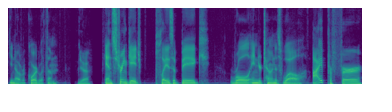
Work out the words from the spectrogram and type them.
you know, record with them. Yeah. And string gauge plays a big role in your tone as well. I prefer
